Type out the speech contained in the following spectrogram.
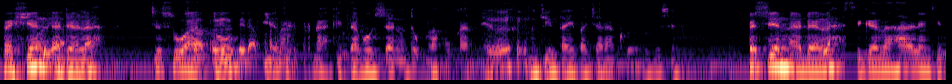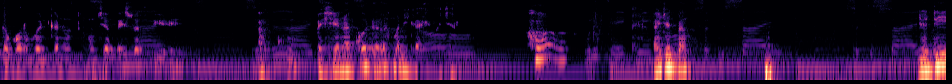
Passion Oh, iya. adalah sesuatu, Sesuatu yang tidak yang pernah. tidak pernah kita bosan untuk melakukannya. Hmm. Mencintai pacar aku nggak bosan. Passion adalah segala hal yang kita korbankan untuk mencapai suatu ide. Aku, passion aku adalah menikahi pacarku. Hah. Lanjut bang. Jadi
